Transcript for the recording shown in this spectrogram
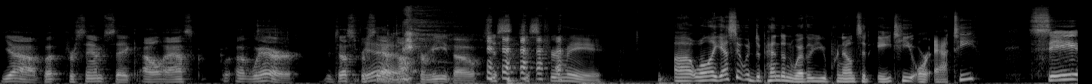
Yeah, but for Sam's sake, I'll ask uh, where. Just for Yeah. Sam, not for me though. Just just for me. Uh, well, I guess it would depend on whether you pronounce it Ati or Atty. See,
